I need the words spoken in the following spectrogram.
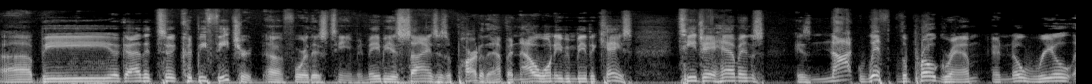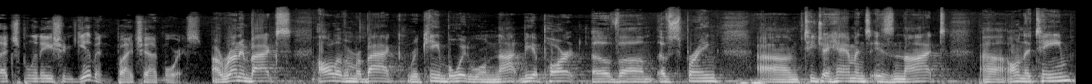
uh, be a guy that uh, could be featured uh, for this team, and maybe his size is a part of that. But now it won't even be the case. T.J. Hammonds is not with the program, and no real explanation given by Chad Morris. Our running backs, all of them are back. Rakeem Boyd will not be a part of um, of spring. Um, T.J. Hammonds is not uh, on the team.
